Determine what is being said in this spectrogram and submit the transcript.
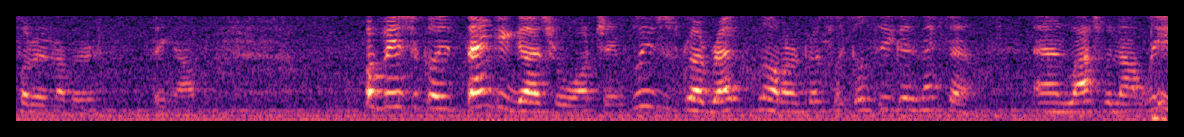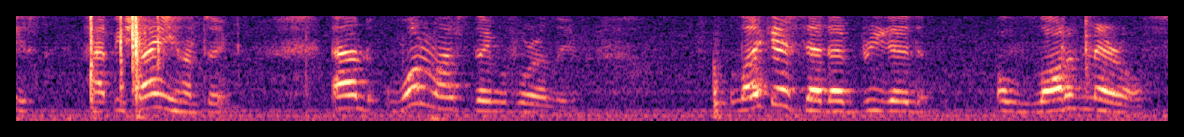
put another thing up. But basically, thank you guys for watching. Please subscribe, rate, comment, and press like. I'll see you guys next time. And last but not least, happy shiny hunting. And one last thing before I leave. Like I said, I've breeded a lot of Marills,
